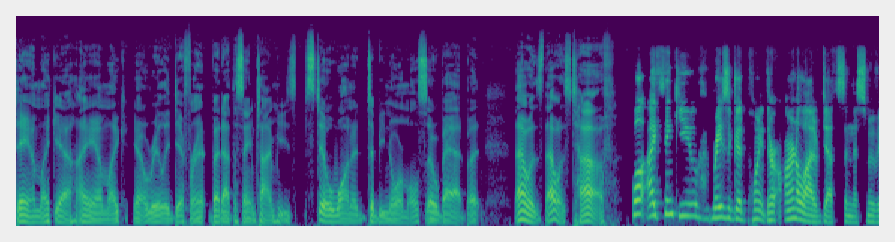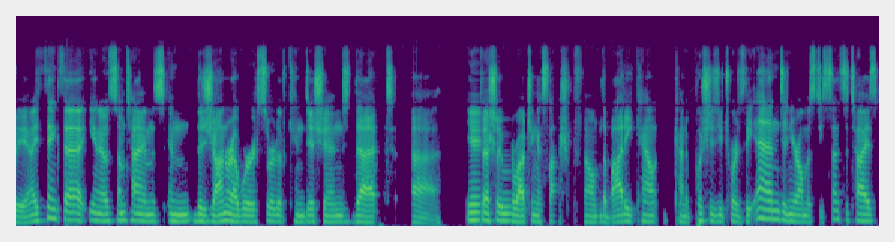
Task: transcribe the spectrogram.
damn, like yeah, I am like you know really different, but at the same time, he's still wanted to be normal so bad. But that was that was tough. Well, I think you raise a good point. There aren't a lot of deaths in this movie. And I think that, you know, sometimes in the genre, we're sort of conditioned that uh, especially when you're watching a slasher film, the body count kind of pushes you towards the end and you're almost desensitized.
